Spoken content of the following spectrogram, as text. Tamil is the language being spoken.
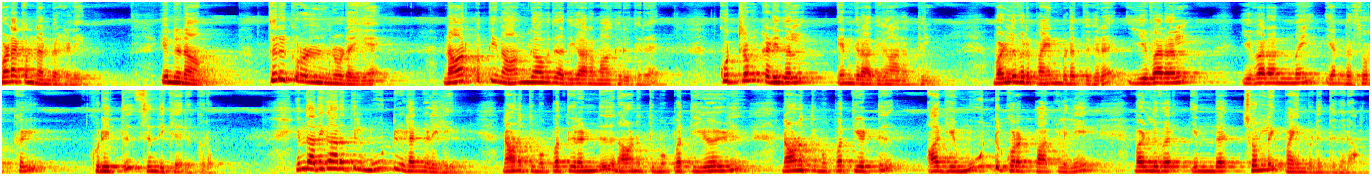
வணக்கம் நண்பர்களே. இன்று நாம் திருக்குறளினுடைய நாற்பத்தி நான்காவது அதிகாரமாக இருக்கிற குற்றம் கடிதல் என்கிற அதிகாரத்தில் வள்ளுவர் பயன்படுத்துகிற இவரல் இவரன்மை என்ற சொற்கள் குறித்து சிந்திக்க இருக்கிறோம். இந்த அதிகாரத்தில் மூன்று இடங்களிலே நானூற்றி முப்பத்தி ரெண்டு நானூற்றி முப்பத்தி ஏழு நானூற்றி முப்பத்தி எட்டு ஆகிய மூன்று குரட்பாக்களிலே வள்ளுவர் இந்த சொல்லை பயன்படுத்துகிறார்.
